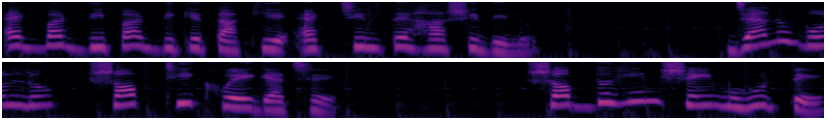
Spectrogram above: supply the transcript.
একবার দীপার দিকে তাকিয়ে এক চিলতে হাসি দিল। যেন বলল, সব ঠিক হয়ে গেছে। শব্দহীন সেই মুহূর্তে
